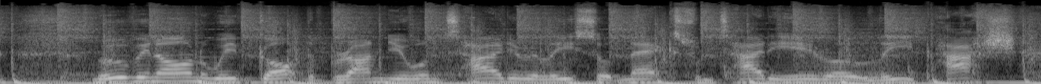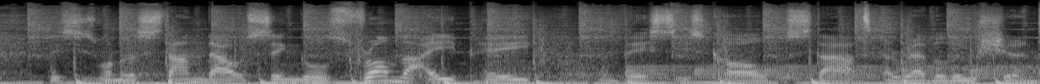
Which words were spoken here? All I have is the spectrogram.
Moving on, we've got the brand new Untidy release up next from Tidy Hero Lee Pasch. This is one of the standout singles from that EP, and this is called Start a Revolution.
